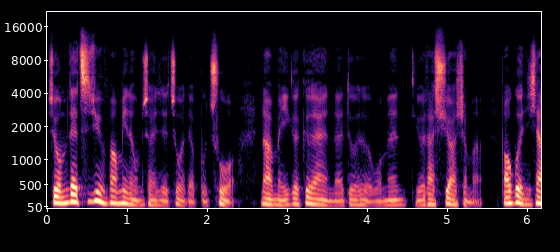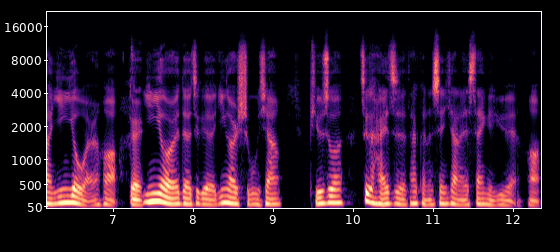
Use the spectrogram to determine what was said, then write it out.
所以我们在资讯方面呢，我们算是做的不错。那每一个个案呢，都是我们比如他需要什么，包括你像婴幼儿哈，对婴幼儿的这个婴儿食物箱，比如说这个孩子他可能生下来三个月哈，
